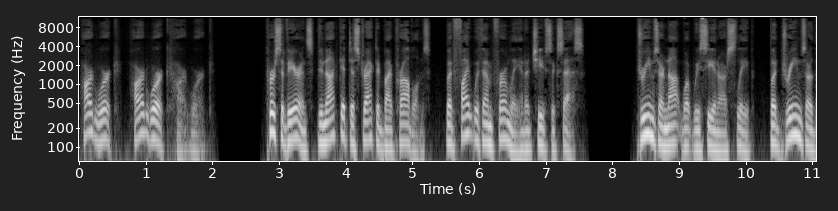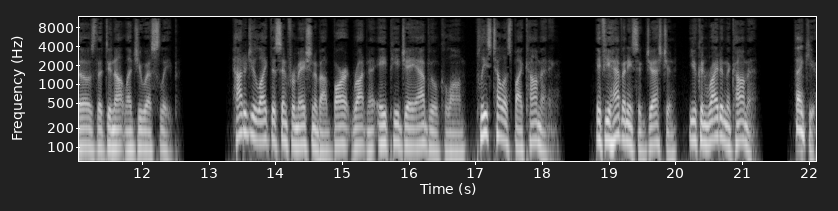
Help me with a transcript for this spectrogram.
Hard work, hard work, hard work. Perseverance, do not get distracted by problems, but fight with them firmly and achieve success. Dreams are not what we see in our sleep, but dreams are those that do not let you asleep. How did you like this information about Bharat Ratna APJ Abdul Kalam? Please tell us by commenting. If you have any suggestion, you can write in the comment. Thank you.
